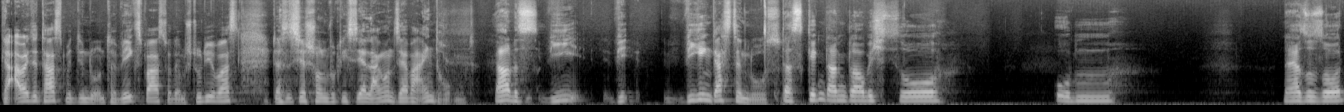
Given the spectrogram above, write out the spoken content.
gearbeitet hast, mit denen du unterwegs warst oder im Studio warst, das ist ja schon wirklich sehr lang und sehr beeindruckend. Ja, das. Wie, wie, wie ging das denn los? Das ging dann, glaube ich, so um. Naja, so, so,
